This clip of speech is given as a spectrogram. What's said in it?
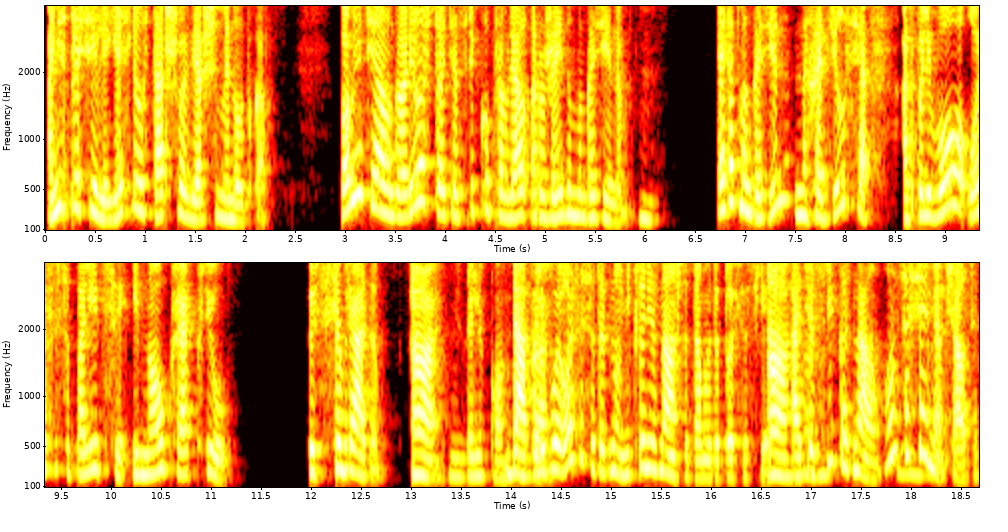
Они спросили, есть ли у старшего Верши минутка. Помните, я вам говорила, что отец Рика управлял оружейным магазином? Этот магазин находился от полевого офиса полиции и No Crack Crew. То есть совсем рядом. А, недалеко. Да, да, полевой офис это, ну, никто не знал, что там этот офис есть. А, Отец ага. Рика знал. Он со всеми общался.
